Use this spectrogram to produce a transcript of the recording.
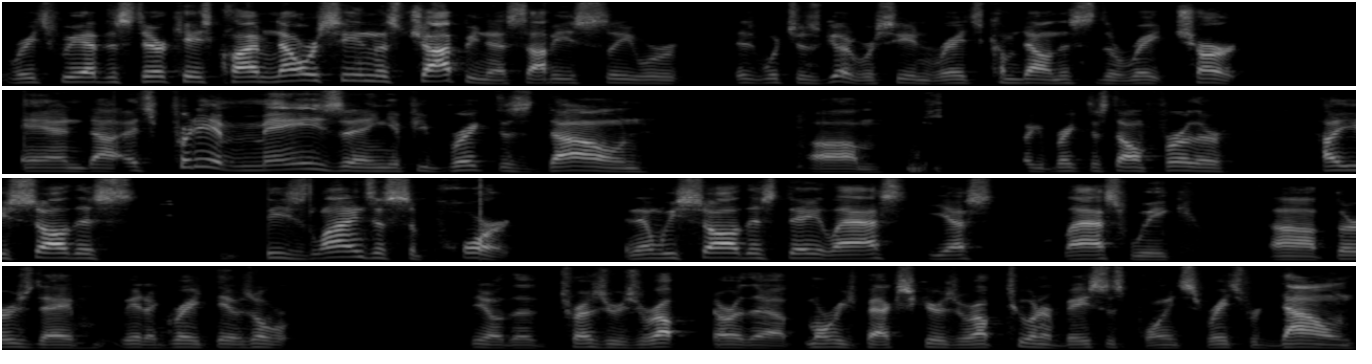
rates we had the staircase climb. Now we're seeing this choppiness. Obviously, we're which is good. We're seeing rates come down. This is the rate chart, and uh, it's pretty amazing if you break this down. Um, if I can break this down further, how you saw this these lines of support, and then we saw this day last yes last week uh, Thursday. We had a great day. It was over. You know the treasuries are up, or the mortgage-backed securities were up 200 basis points. Rates were down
